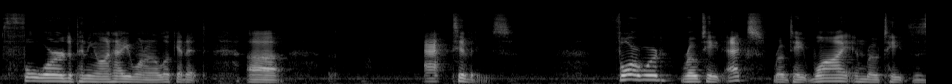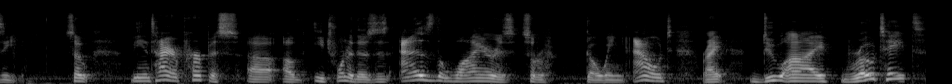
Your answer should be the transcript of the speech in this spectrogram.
four, depending on how you want to look at it, uh, activities forward, rotate X, rotate Y, and rotate Z. So the entire purpose uh, of each one of those is as the wire is sort of going out, right, do I rotate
